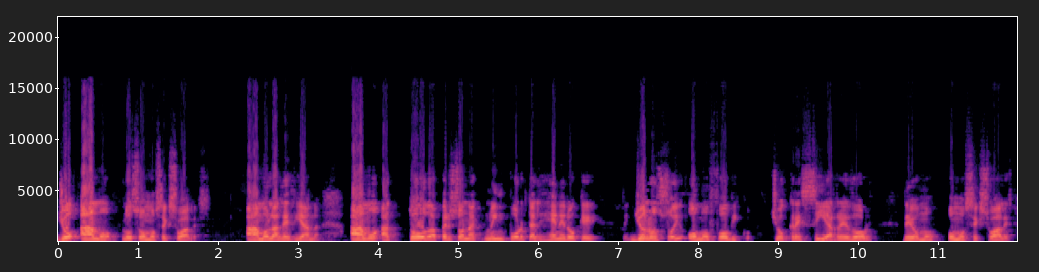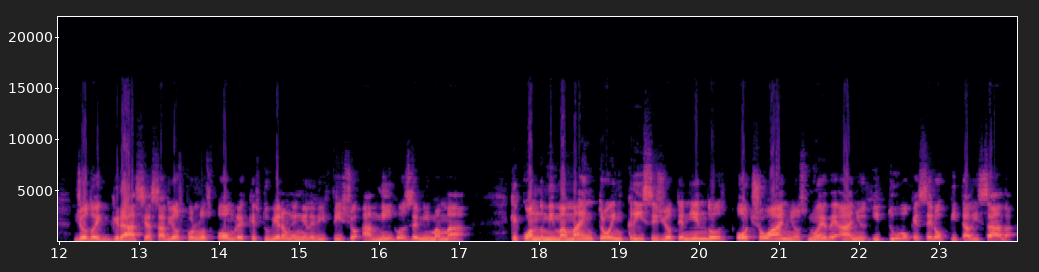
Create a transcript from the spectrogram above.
Yo amo los homosexuales, amo las lesbianas, amo a toda persona, no importa el género que... Yo no soy homofóbico, yo crecí alrededor de homosexuales. Yo doy gracias a Dios por los hombres que estuvieron en el edificio, amigos de mi mamá, que cuando mi mamá entró en crisis, yo teniendo ocho años, nueve años, y tuvo que ser hospitalizada,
